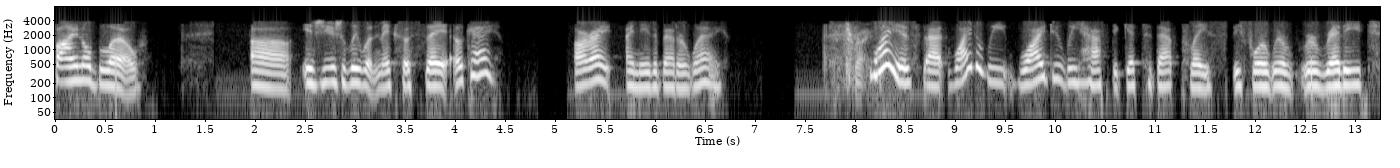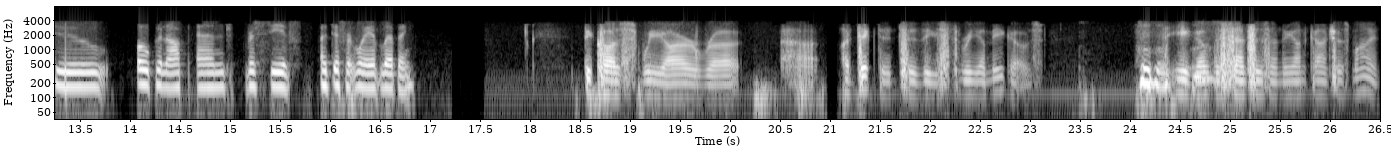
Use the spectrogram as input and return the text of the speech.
final blow, uh, is usually what makes us say, okay, all right, I need a better way. That's right. Why is that? Why do we why do we have to get to that place before we're we're ready to open up and receive a different way of living? Because we are uh, uh, addicted to these three amigos: the ego, the senses, and the unconscious mind.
